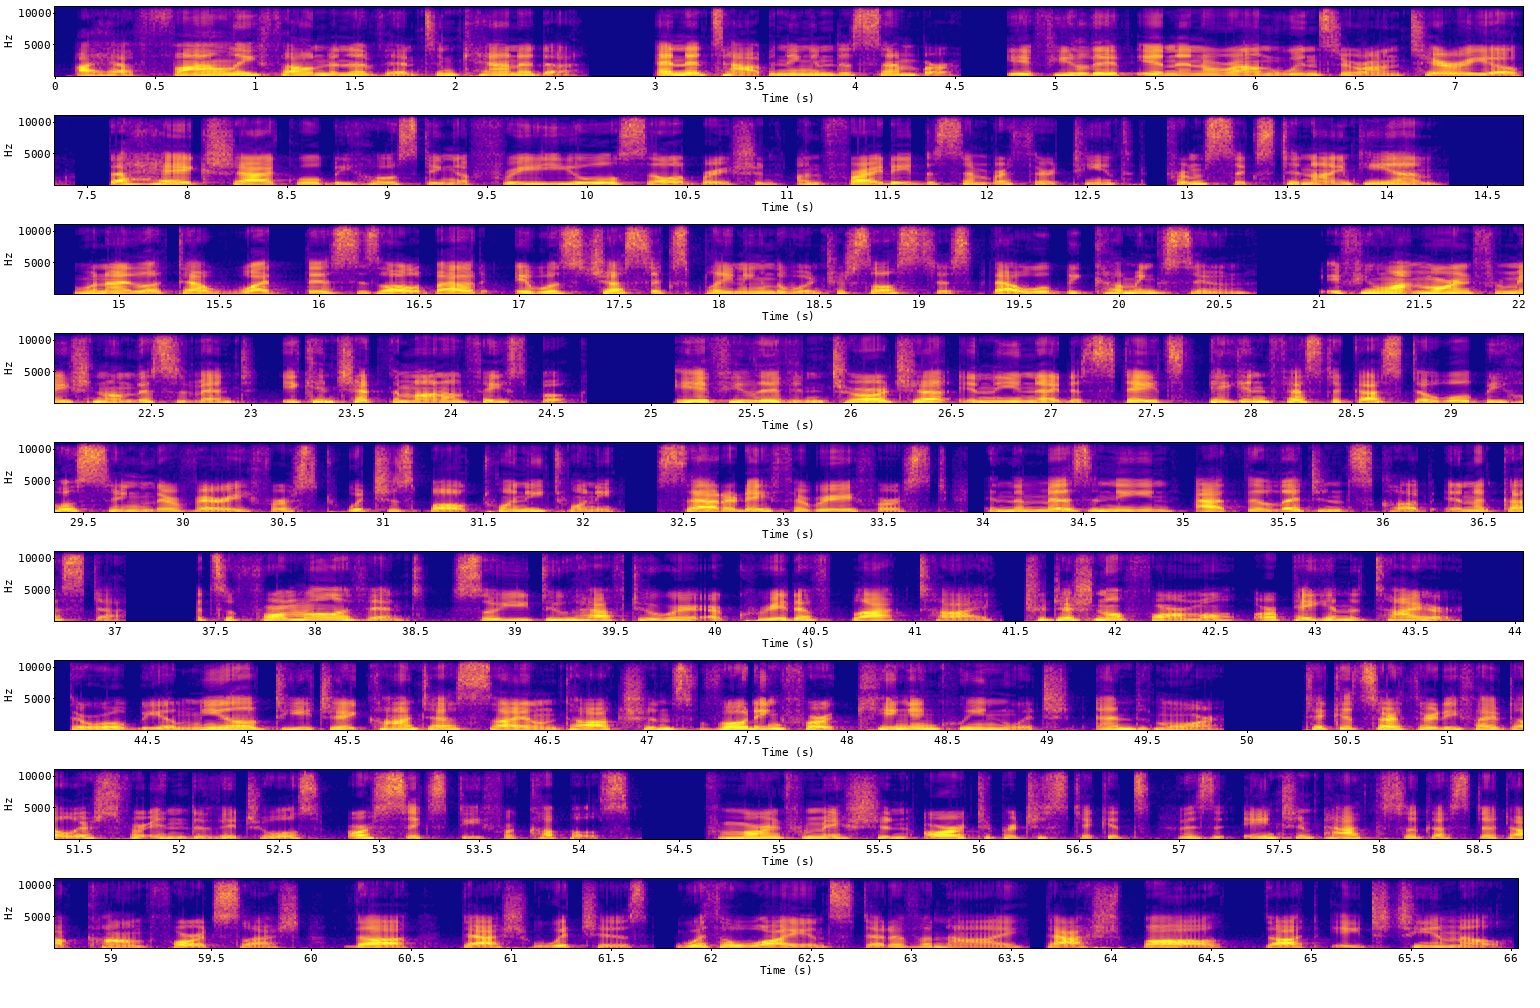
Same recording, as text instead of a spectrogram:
I have finally found an event in Canada, and it's happening in December. If you live in and around Windsor, Ontario, the Hag Shack will be hosting a free Yule celebration on Friday, December 13th from 6 to 9 p.m. When I looked at what this is all about, it was just explaining the winter solstice that will be coming soon. If you want more information on this event, you can check them out on Facebook. If you live in Georgia in the United States, Pagan Fest Augusta will be hosting their very first Witches Ball 2020 Saturday, February 1st in the mezzanine at the Legends Club in Augusta. It's a formal event, so you do have to wear a creative black tie, traditional formal, or pagan attire. There will be a meal, DJ contest, silent auctions, voting for a king and queen witch, and more. Tickets are $35 for individuals or 60 for couples. For more information or to purchase tickets, visit ancientpathsaugusta.com forward slash the dash witches with a Y instead of an I dash ball dot html.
